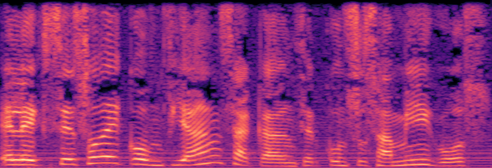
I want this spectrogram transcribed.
el exceso de confianza, cáncer, con sus amigos,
